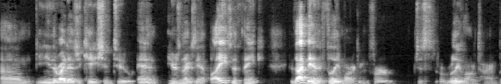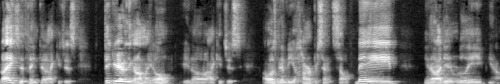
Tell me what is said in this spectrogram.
Um, you need the right education too. And here's an example. I used to think, because I've been in affiliate marketing for just a really long time, but I used to think that I could just figure everything out on my own. You know, I could just, I was going to be 100% self made. You know, I didn't really, you know,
